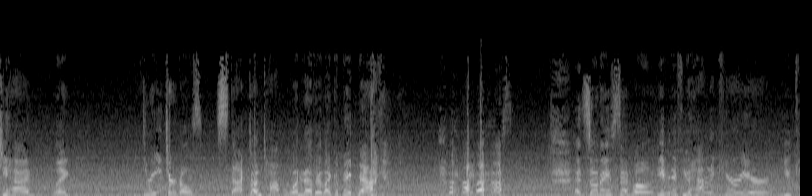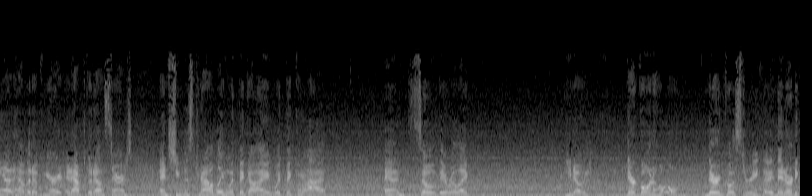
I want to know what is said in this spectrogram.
she had like three turtles stacked on top of one another like a Big Mac. And so they said, well, even if you had a carrier, you can't have it up here. It'd have to go downstairs. And she was traveling with the guy with the cat. And so they were like, you know, they're going home. They're in Costa Rica and they'd already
